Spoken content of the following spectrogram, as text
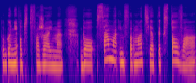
to go nie odtwarzajmy, bo sama informacja tekstowa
